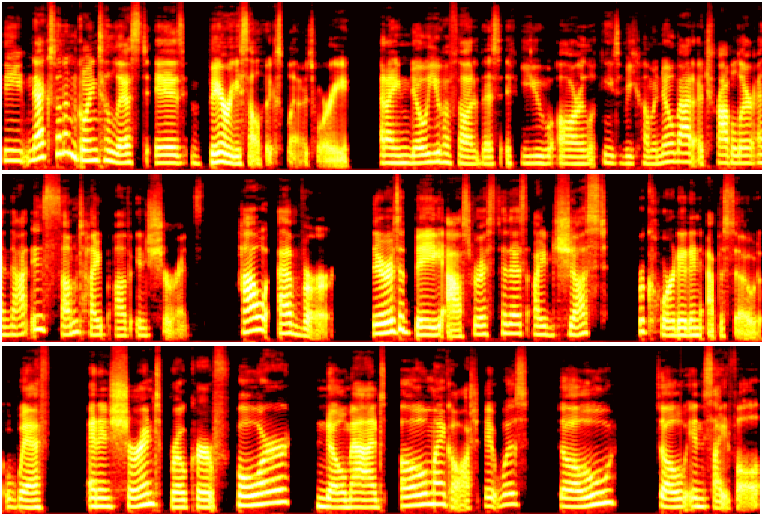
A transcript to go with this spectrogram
the next one I'm going to list is very self explanatory. And I know you have thought of this if you are looking to become a nomad, a traveler, and that is some type of insurance. However, there is a big asterisk to this. I just recorded an episode with an insurance broker for nomads. Oh my gosh, it was so, so insightful.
